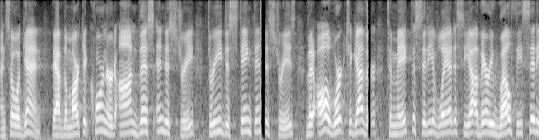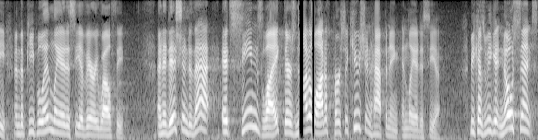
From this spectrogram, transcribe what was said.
And so, again, they have the market cornered on this industry, three distinct industries that all work together to make the city of Laodicea a very wealthy city and the people in Laodicea very wealthy. In addition to that, it seems like there's not a lot of persecution happening in Laodicea because we get no sense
